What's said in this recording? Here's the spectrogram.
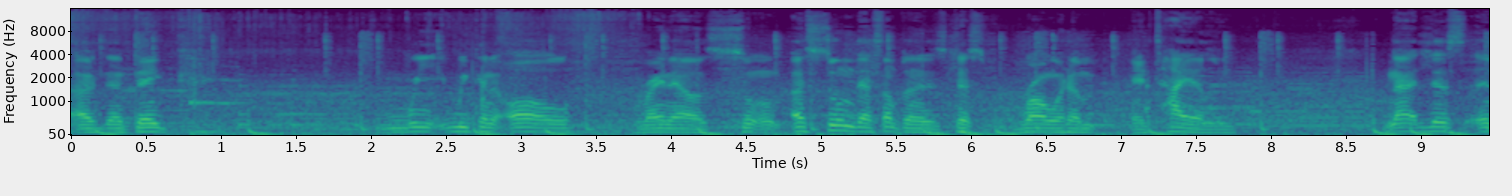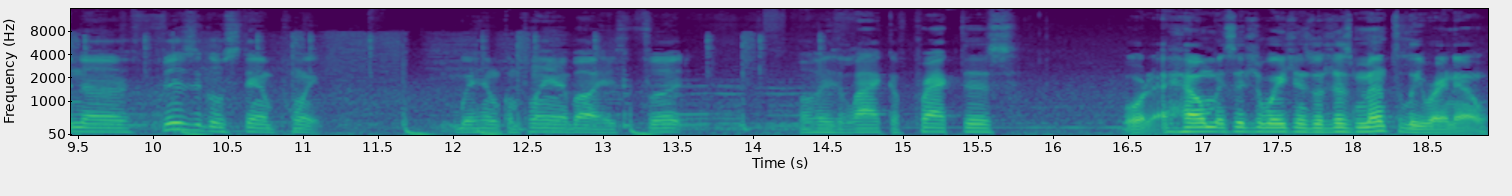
I, I think we we can all right now assume assume that something is just wrong with him entirely not just in a physical standpoint, with him complaining about his foot or his lack of practice or the helmet situations, or just mentally right now.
